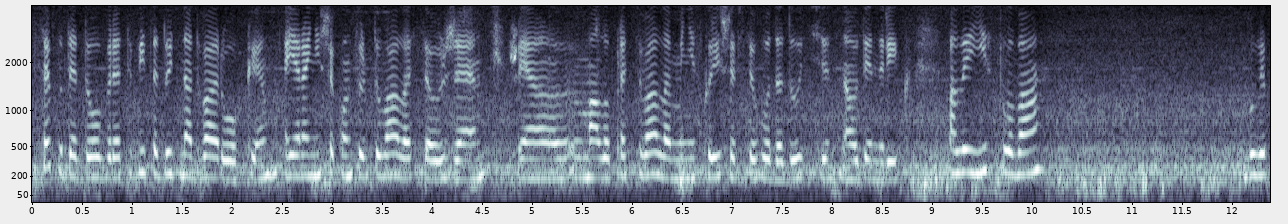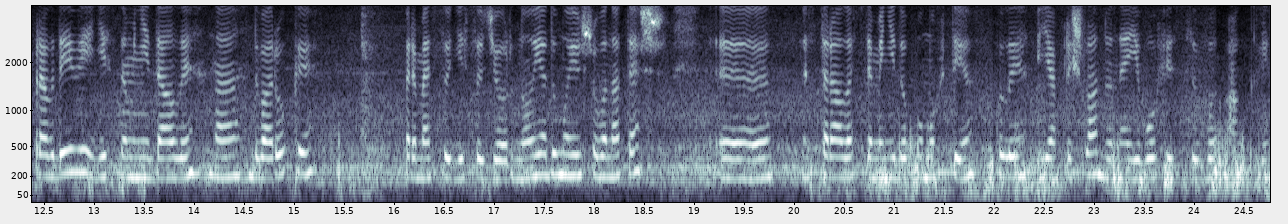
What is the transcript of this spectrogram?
все буде добре, тобі дадуть на два роки. А я раніше консультувалася вже, що я мало працювала, мені скоріше всього дадуть на один рік. Але її слова були правдиві і дійсно мені дали на два роки перемесу ді Соджорну. Я думаю, що вона теж. Е- старалася мені допомогти, коли я прийшла до неї в офіс в Аклі.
